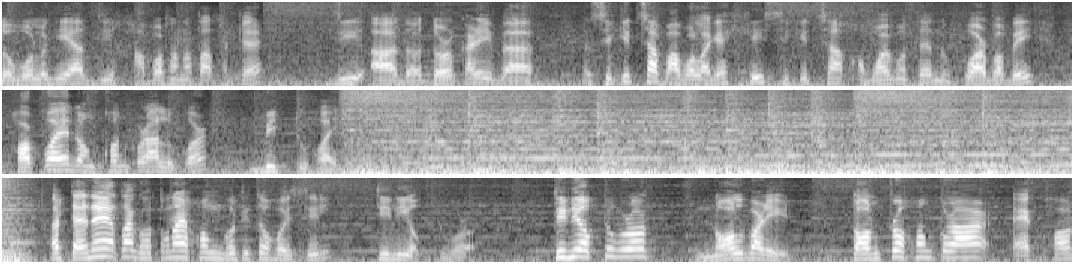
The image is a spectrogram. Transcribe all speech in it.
ল'বলগীয়া যি সাৱধানতা থাকে যি দৰকাৰী চিকিৎসা পাব লাগে সেই চিকিৎসা সময়মতে নোপোৱাৰ বাবেই সৰ্পই দংশন কৰা লোকৰ মৃত্যু হয়। তেনে এটা ঘটনাই সংঘটিত হৈছিল তিনি অক্টোবৰত। তিনি অক্টোবৰত নলবাৰীৰ তন্ত্ৰশংকৰাৰ এখন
